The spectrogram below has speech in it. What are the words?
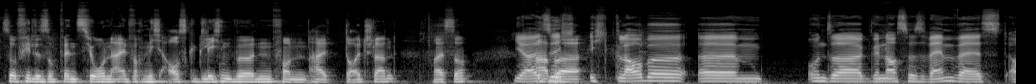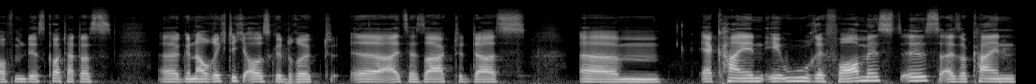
So viele Subventionen einfach nicht ausgeglichen würden von halt Deutschland, weißt du? Ja, also Aber ich, ich glaube, ähm, unser Genosse Sven West auf dem Discord hat das äh, genau richtig ausgedrückt, äh, als er sagte, dass ähm, er kein EU-Reformist ist, also kein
